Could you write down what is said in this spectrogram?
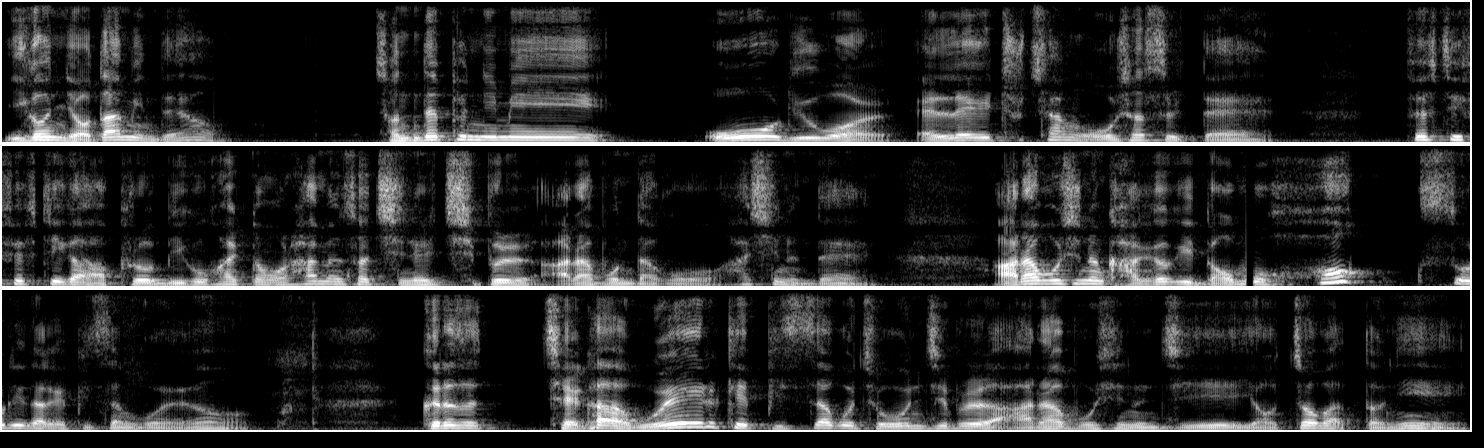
이건 여담인데요. 전 대표님이 5, 6월 LA 출장 오셨을 때 50-50가 앞으로 미국 활동을 하면서 지낼 집을 알아본다고 하시는데 알아보시는 가격이 너무 헉 소리 나게 비싼 거예요. 그래서 제가 왜 이렇게 비싸고 좋은 집을 알아보시는지 여쭤봤더니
